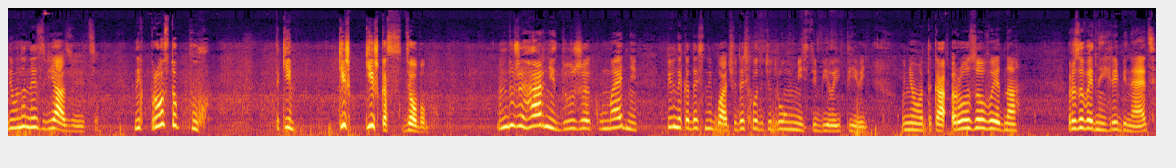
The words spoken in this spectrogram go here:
і воно не зв'язується. В них просто пух. Такі кіш, кішка з дзьобом. Вони дуже гарні, дуже кумедні. Півника десь не бачу, десь ходить у другому місці білий півень. У нього така розовидна, розовидний гребінець.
